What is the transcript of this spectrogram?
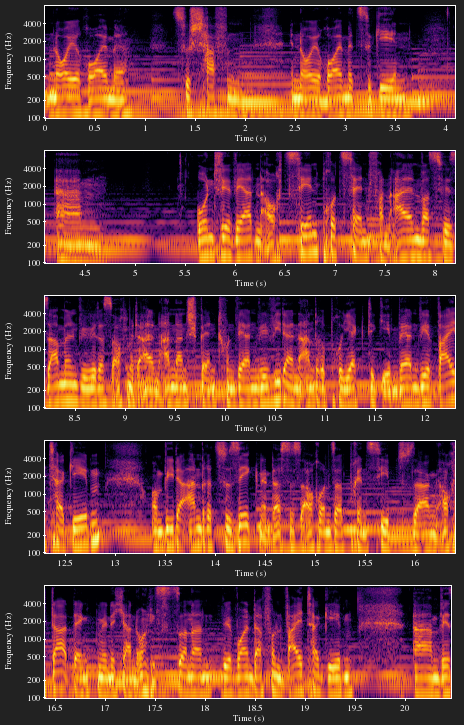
neue Räume zu schaffen, in neue Räume zu gehen. Ähm, und wir werden auch 10% von allem, was wir sammeln, wie wir das auch mit allen anderen Spenden tun, werden wir wieder in andere Projekte geben, werden wir weitergeben, um wieder andere zu segnen. Das ist auch unser Prinzip, zu sagen, auch da denken wir nicht an uns, sondern wir wollen davon weitergeben. Ähm, wir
